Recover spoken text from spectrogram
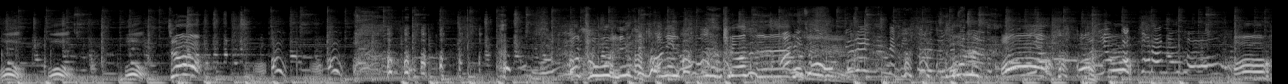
오, 오, 오. 자. 아 그거 이렇게 가는 이렇게 해야지. 아니 저 했는데 밑으로 그거를 아. 덕돌하면서요. 아.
